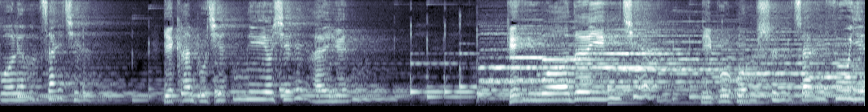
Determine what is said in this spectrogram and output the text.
过了再见，也看不见你有些哀怨。给我的一切，你不过是在敷衍。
